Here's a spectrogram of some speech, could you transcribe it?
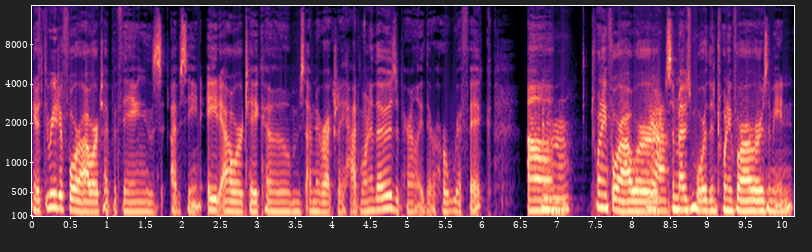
you know, three to four hour type of things. I've seen eight hour take homes. I've never actually had one of those. Apparently they're horrific. Um, mm-hmm. 24 hour, yeah. sometimes more than 24 hours. I mean,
